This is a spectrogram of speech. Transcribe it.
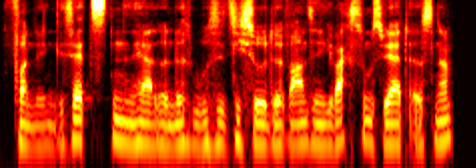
von den Gesetzen her, also das, wo es jetzt nicht so der wahnsinnige Wachstumswert ist, ne,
